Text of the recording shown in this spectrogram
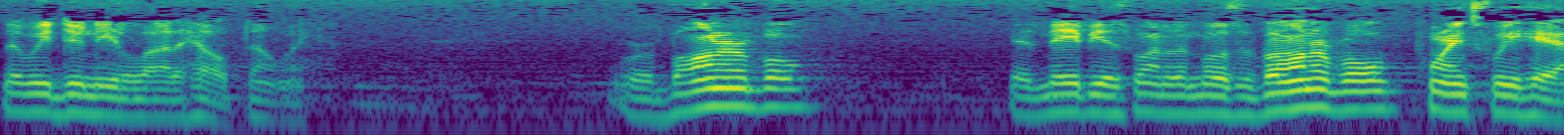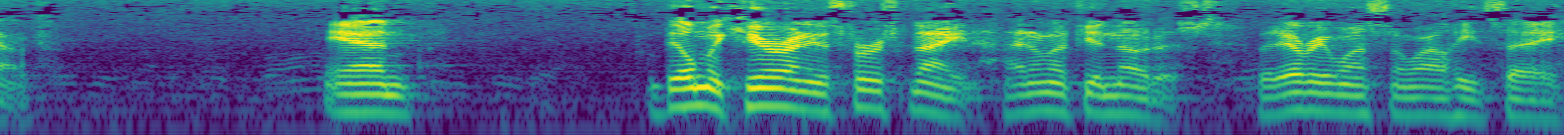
that we do need a lot of help, don't we? We're vulnerable. It maybe is one of the most vulnerable points we have. And Bill McCure on his first night, I don't know if you noticed, but every once in a while he'd say,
